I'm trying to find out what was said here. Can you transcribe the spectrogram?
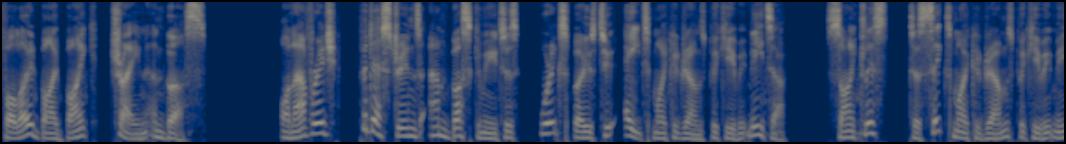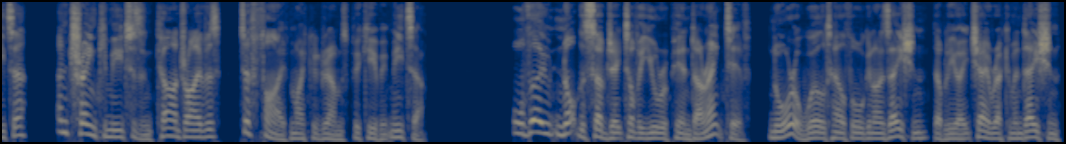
followed by bike, train, and bus. On average, pedestrians and bus commuters were exposed to 8 micrograms per cubic meter, cyclists to 6 micrograms per cubic meter, and train commuters and car drivers to 5 micrograms per cubic meter. Although not the subject of a European directive, nor a World Health Organization WHO recommendation,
